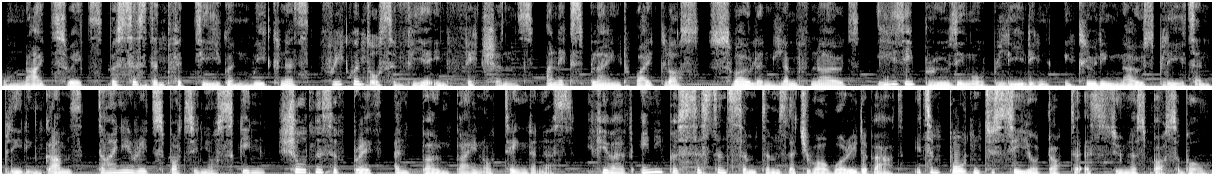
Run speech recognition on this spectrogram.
or night sweats, persistent fatigue and weakness, frequent or severe infections, unexplained weight loss, swollen lymph nodes, easy bruising or bleeding, including nosebleeds and bleeding gums, tiny red spots in your skin, shortness of breath, and bone pain or tenderness. If you have any persistent symptoms that you are worried about, it's important to see your doctor as soon as possible.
